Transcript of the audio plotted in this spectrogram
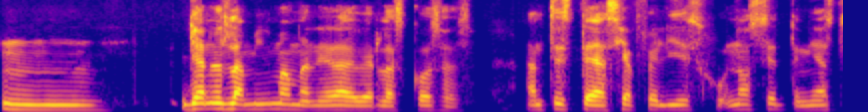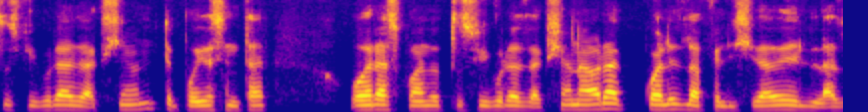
mmm, ya no es la misma manera de ver las cosas. Antes te hacía feliz, no sé, tenías tus figuras de acción, te podías sentar horas jugando tus figuras de acción. Ahora, ¿cuál es la felicidad de las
